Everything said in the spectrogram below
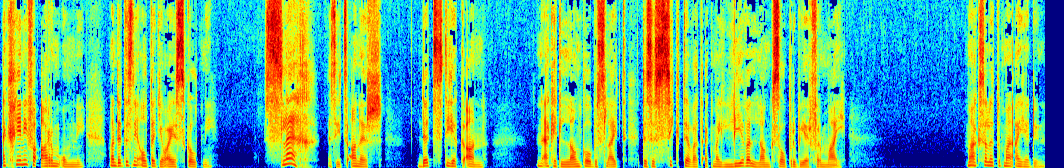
Ek gee nie vir arm om nie, want dit is nie altyd jou eie skuld nie. Sleg is iets anders. Dit steek aan. En ek het lankal besluit dis 'n siekte wat ek my lewe lank sal probeer vermy. Maar ek sal dit op my eie doen.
